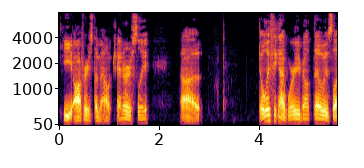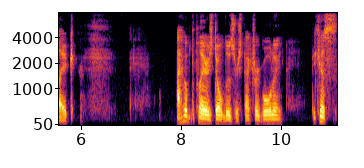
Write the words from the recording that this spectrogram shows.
He offers them out generously. Uh, the only thing I worry about though is like, I hope the players don't lose respect for Golding because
